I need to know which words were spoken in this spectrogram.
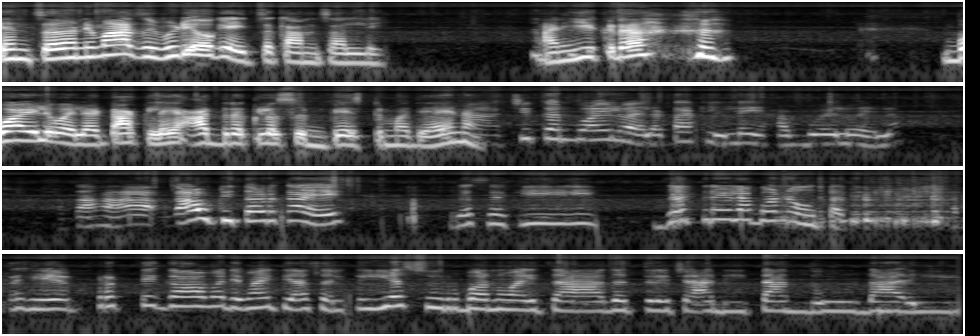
यांचं आणि माझं व्हिडिओ घ्यायचं काम चाललंय. आणि इकडं बॉईल व्हायला टाकलंय अद्रक लसूण पेस्टमध्ये आहे ना? चिकन बॉईल व्हायला टाकलेलं आहे हा बॉईल व्हायला. आता हा गावठी तडका आहे जसं की जत्रेला बनवतात. आता हे प्रत्येक गावामध्ये माहिती असेल की यसूर बनवायचा जत्रेच्या आधी तांदूळ डाळी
